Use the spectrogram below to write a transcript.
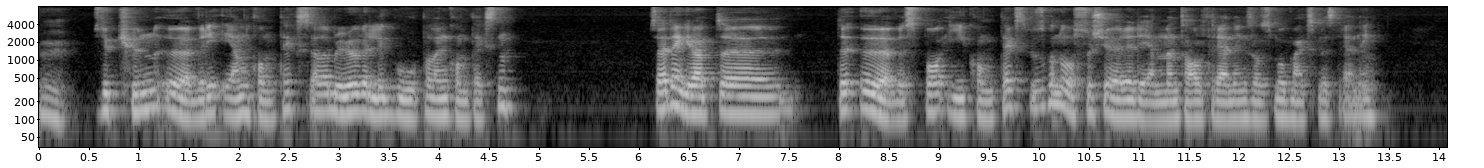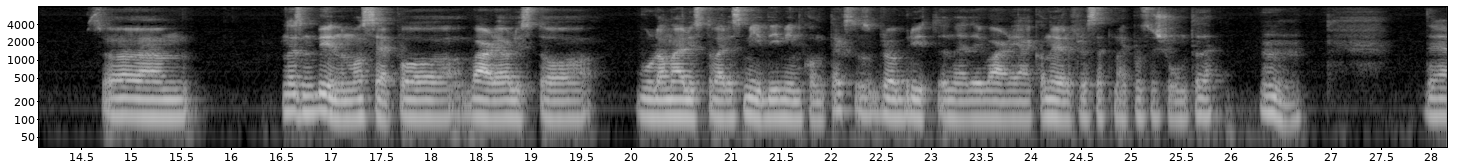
Mm. Hvis du kun øver i én kontekst, ja, da blir du jo veldig god på den konteksten. Så jeg tenker at uh, det øves på i kontekst. Og så kan du også kjøre ren mentaltrening, sånn som oppmerksomhetstrening. Så um, nesten begynne med å se på hva er det jeg har lyst til å hvordan jeg har lyst til å være smidig i min kontekst, og så prøve å bryte ned i hva er det jeg kan gjøre for å sette meg i posisjon til det. Mm. Det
